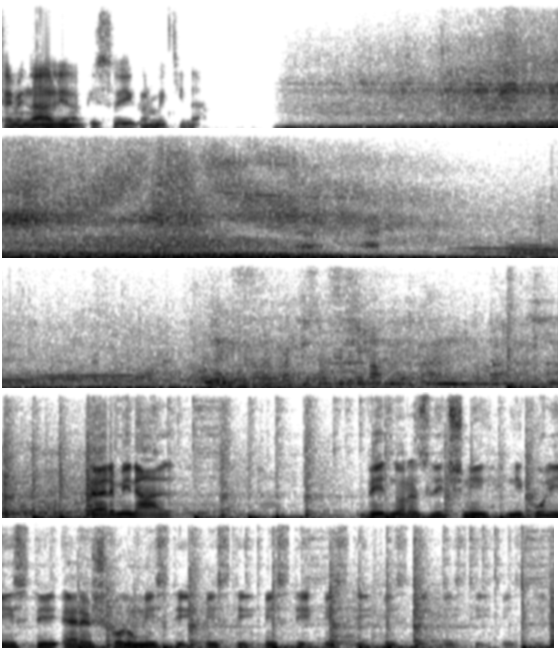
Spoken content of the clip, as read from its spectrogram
Terminal je napisal Igor Mekina. Terminal. Vedno različni, nikoli isti, reš kolumnisti, isti, isti, isti, isti, isti, isti.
